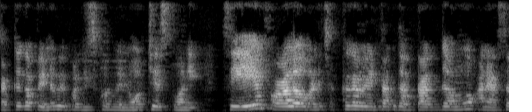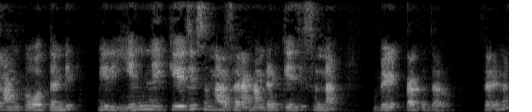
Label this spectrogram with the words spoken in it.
చక్కగా పెన్ను పేపర్ తీసుకొని మీరు నోట్ చేసుకొని సేమ్ ఫాలో అవ్వండి. చక్కగా వెయిట్ తగ్గుతారు తగ్గాము అని అసలు అనుకోవద్దండి. మీరు ఎన్ని కేజీస్ ఉన్నా సరే హండ్రెడ్ కేజీస్ ఉన్నా వెయిట్ తగ్గుతారు. సరేనా?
